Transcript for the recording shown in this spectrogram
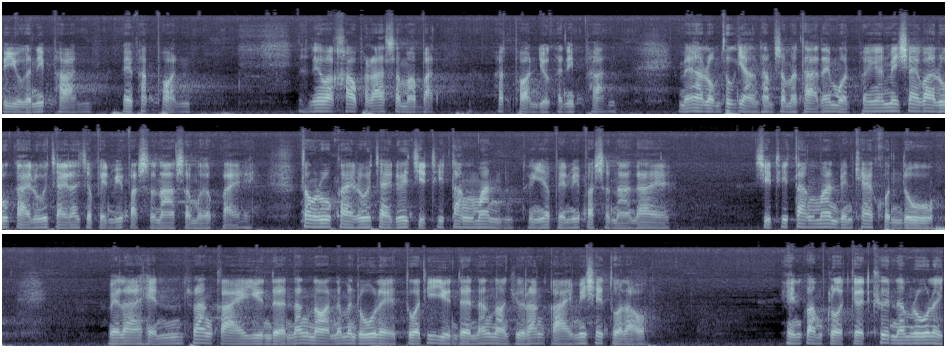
ไปอยู่กับนิพพานไปพักผ่อน เรียกว่าเข้าพระสมบัติ พักผ่อนอยู่กับนิพพาน แม้อารมณ์ทุกอย่างทำสมถะได้หมด เพราะงั้นไม่ใช่ว่ารู้กายรู้ใจแล้วจะเป็นวิปัสสนาเสมอไป ต้องรู้กายรู้ใจด้วยจิตที่ตั้งมั่น ถึงจะเป็นวิปัสสนาได้ จิตที่ตั้งมั่นเป็นแค่คนดู เวลาเห็นร่างกายยืนเดินนั่งนอนนั้นมันรู้เลย ตัวที่ยืนเดินนั่งนอนคือร่างกายไม่ใช่ตัวเรา เห็นความโกรธเกิดขึ้นน้ำรู้เลย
